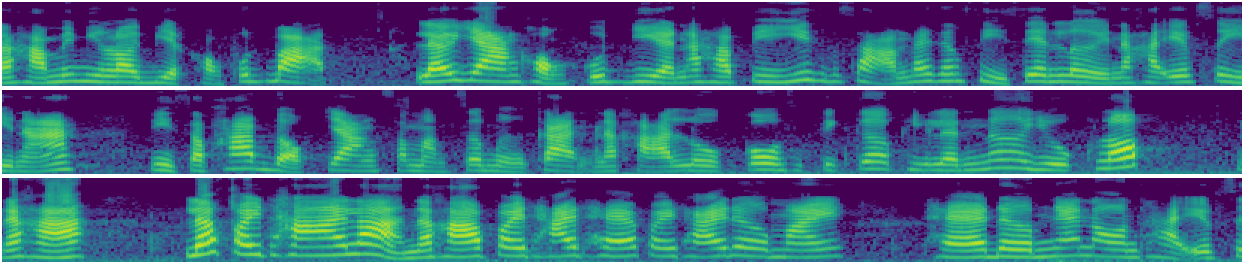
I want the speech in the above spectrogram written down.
นะคะ ไม่มีรอยเบียดของฟุตบาท แล้วยางของกูดเยียนะคะ ปี 23 ได้ทั้ง 4 เส้นเลยนะคะ FC นะ นี่สภาพดอกยางสม่ำเสมอกันนะคะ โลโก้สติกเกอร์พีเลนเนอร์อยู่ครบนะคะ แล้วไฟท้ายล่ะนะคะ ไฟท้ายแท้ไฟท้ายเดิมไหมแท้เดิมแน่นอนค่ะ FC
